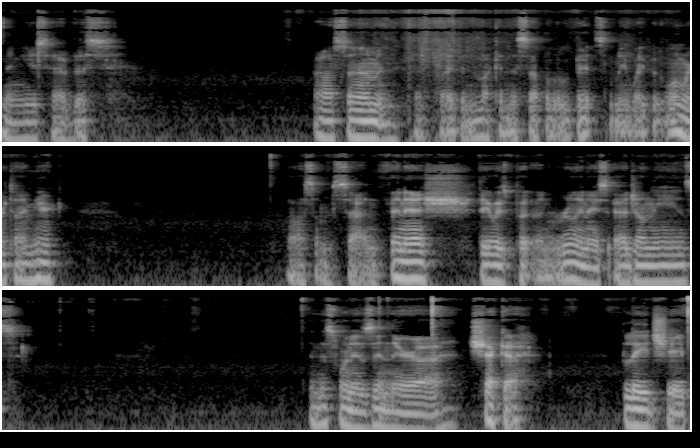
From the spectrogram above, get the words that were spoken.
Then you just have this awesome, and I've probably been mucking this up a little bit, so let me wipe it one more time here. Awesome satin finish. They always put a really nice edge on these. And this one is in their uh, Cheka blade shape.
